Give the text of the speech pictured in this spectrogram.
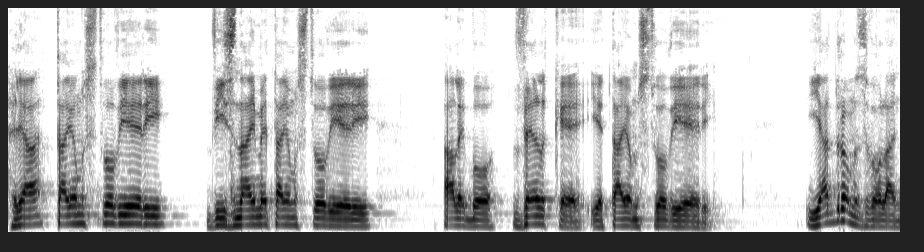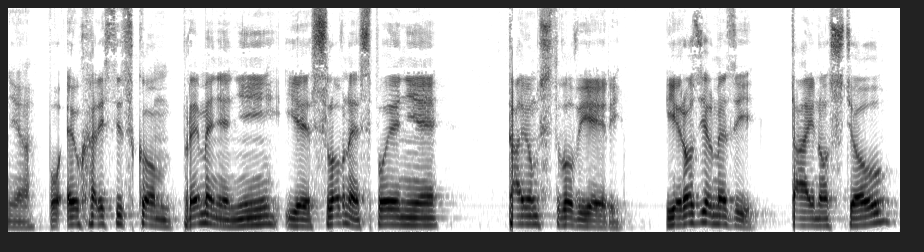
Hľa tajomstvo viery, vyznajme tajomstvo viery, alebo veľké je tajomstvo viery. Jadrom zvolania po eucharistickom premenení je slovné spojenie tajomstvo viery. Je rozdiel medzi tajnosťou,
